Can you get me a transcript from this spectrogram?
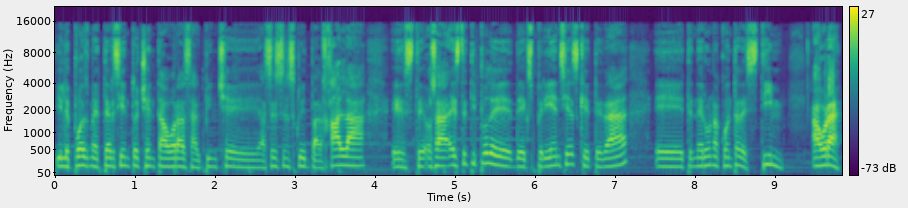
y le puedes meter 180 horas al pinche Assassin's Creed Valhalla. Este, o sea, este tipo de, de experiencias que te da eh, tener una cuenta de Steam. Ahora,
